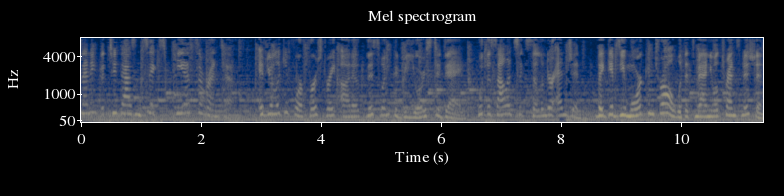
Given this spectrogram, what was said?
2006 Kia Sorento. If you're looking for a first-rate auto, this one could be yours today. With a solid six-cylinder engine that gives you more control with its manual transmission.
